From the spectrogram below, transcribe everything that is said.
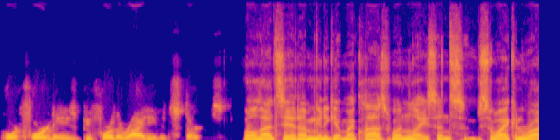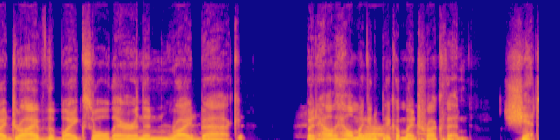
or four days before the ride even starts. Well, that's it. I'm going to get my class one license so I can ride, drive the bikes all there and then ride back. but how the hell am I going to pick up my truck then? Shit.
